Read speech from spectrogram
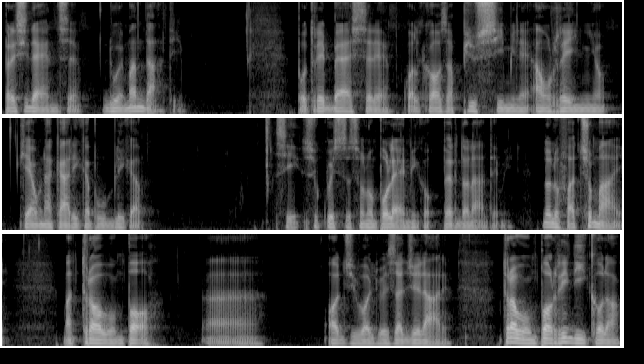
presidenze, due mandati, potrebbe essere qualcosa più simile a un regno che a una carica pubblica. Sì, su questo sono polemico, perdonatemi, non lo faccio mai, ma trovo un po', uh, oggi voglio esagerare, trovo un po' ridicola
